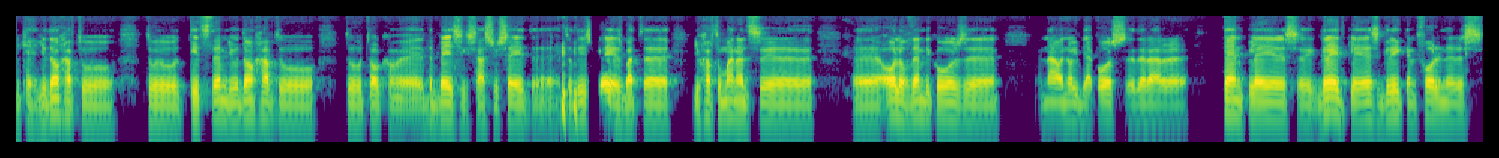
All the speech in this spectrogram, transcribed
okay you don't have to to teach them. You don't have to to talk uh, the basics as you said uh, to these players but uh, you have to manage uh, uh, all of them because uh, now in Olympiacos there are 10 players great players greek and foreigners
